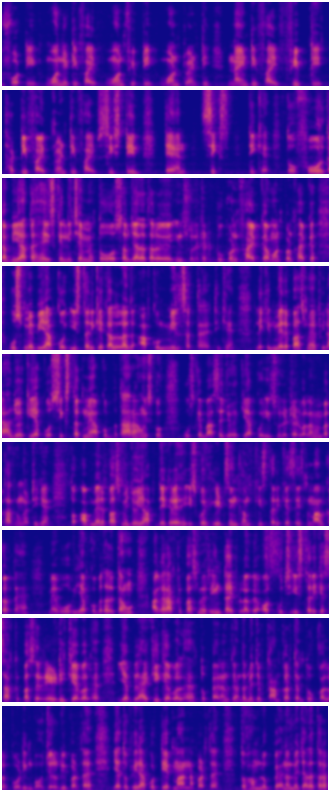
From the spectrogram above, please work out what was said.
240, 185, 150, 120, 95, 50, 35, 25, 16, 10, 6. ठीक है तो फोर का भी आता है इसके नीचे में तो वो सब ज़्यादातर इंसुलेटेड टू पॉइंट फाइव का वन पॉइंट फाइव का, उसमें भी आपको इस तरीके का लग आपको मिल सकता है, ठीक है? लेकिन मेरे पास में फ़िलहाल जो है कि आपको सिक्स तक मैं आपको बता रहा हूँ इसको, उसके बाद से जो है कि आपको इंसुलेटेड वाला मैं बता दूँगा, ठीक है? तो अब मेरे पास में जो ये आप देख रहे हैं, इसको हीट सिंक हम किस तरीके से इस्तेमाल करते हैं, मैं वो भी आपको बता देता हूँ। अगर आपके पास में रिंग टाइप लगे और कुछ इस तरीके से आपके पास रेडी केबल है या ब्लैक ही केबल है तो पैनल के अंदर में जब काम करते हैं तो कलर कोडिंग बहुत ज़रूरी पड़ता है या तो फिर आपको टेप मारना पड़ता है। तो हम लोग पैनल में ज़्यादातर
